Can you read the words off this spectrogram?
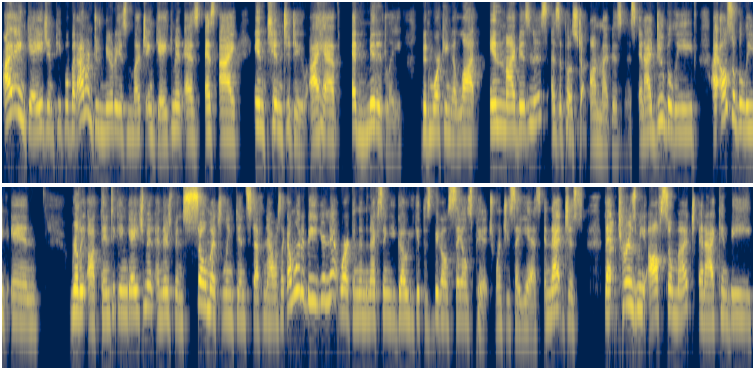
I engage in people, but I don't do nearly as much engagement as as I intend to do. I have admittedly been working a lot in my business as opposed to on my business. And I do believe, I also believe in really authentic engagement. And there's been so much LinkedIn stuff now. It's like, I want to be your network. And then the next thing you go, you get this big old sales pitch once you say yes. And that just, that turns me off so much. And I can be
